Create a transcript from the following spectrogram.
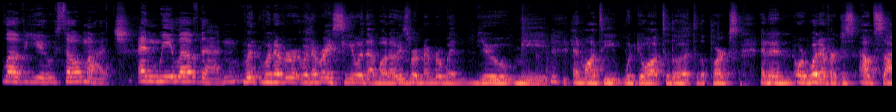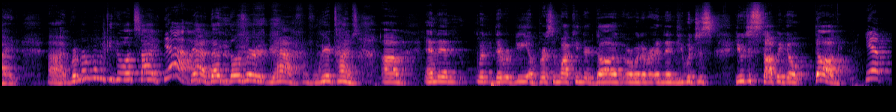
love you so much and we love them. when, whenever whenever I see you in that mode, I always remember when you, me, and Monty would go out to the to the parks and then or whatever, just outside. Uh, remember when we could go outside? Yeah. Yeah, that those are yeah weird times. Um, and then when there would be a person walking their dog or whatever, and then you would just you would just stop and go dog. Yep.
